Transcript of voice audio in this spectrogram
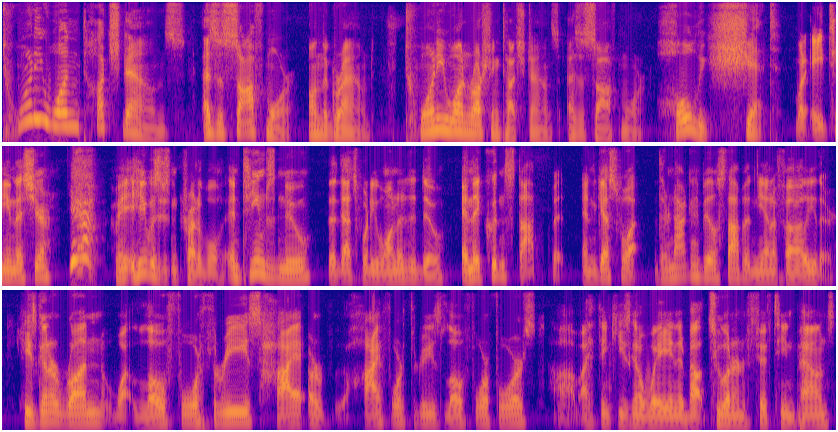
21 touchdowns as a sophomore on the ground, 21 rushing touchdowns as a sophomore. Holy shit. What 18 this year? Yeah. I mean, he was just incredible, and teams knew that that's what he wanted to do, and they couldn't stop it. And guess what? They're not going to be able to stop it in the NFL either. He's going to run what low four threes, high or high four threes, low four fours. Um, I think he's going to weigh in at about 215 pounds.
